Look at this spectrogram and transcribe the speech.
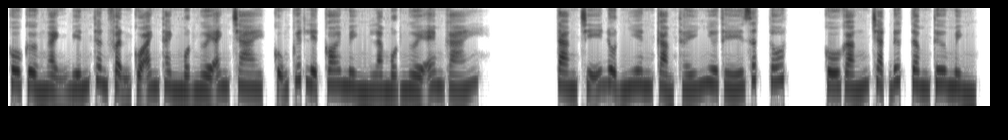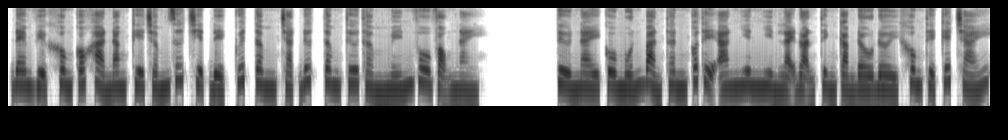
Cô cường ngạnh biến thân phận của anh thành một người anh trai, cũng quyết liệt coi mình là một người em gái. Tang chỉ đột nhiên cảm thấy như thế rất tốt, cố gắng chặt đứt tâm tư mình, đem việc không có khả năng kia chấm dứt triệt để quyết tâm chặt đứt tâm tư thầm mến vô vọng này. Từ nay cô muốn bản thân có thể an nhiên nhìn lại đoạn tình cảm đầu đời không thể kết trái,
